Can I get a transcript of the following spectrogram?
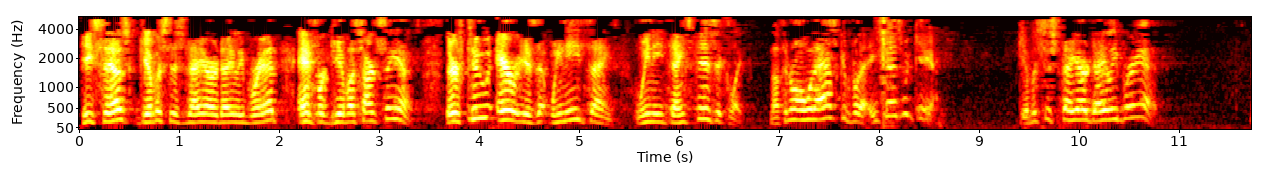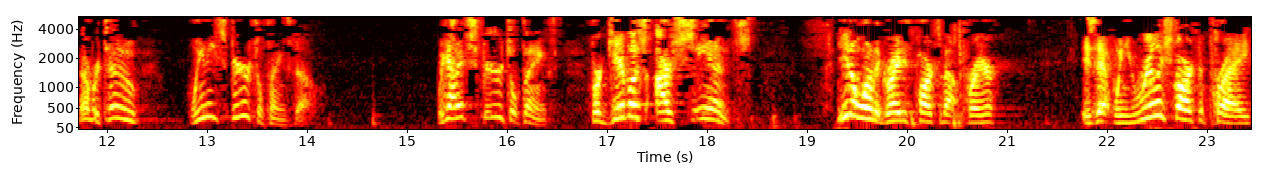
He says, give us this day our daily bread and forgive us our sins. There's two areas that we need things. We need things physically. Nothing wrong with asking for that. He says we can. Give us this day our daily bread. Number two, we need spiritual things though. We got to spiritual things. Forgive us our sins. You know one of the greatest parts about prayer? is that when you really start to pray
